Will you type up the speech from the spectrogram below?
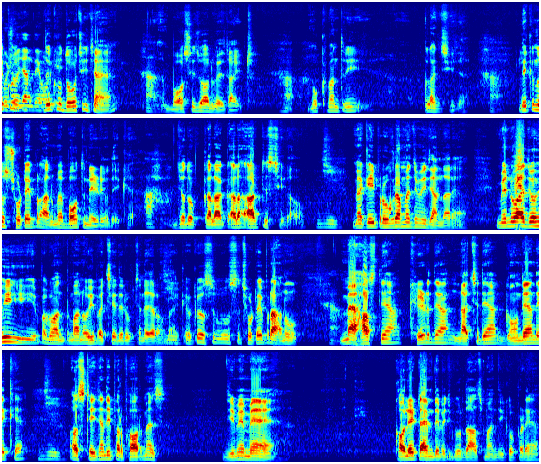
ਖੁਸ਼ ਹੋ ਜਾਂਦੇ ਹੋ ਦੇਖੋ ਦੋ ਚੀਜ਼ਾਂ ਹੈ। ਹਾਂ। ਬੌਸ ਇਜ਼ ਆਲਵੇਜ਼ ਰਾਈਟ ਹਾਂ। ਮੁੱਖ ਮੰਤਰੀ ਅਲੱਗ ਚੀਜ਼ ਹੈ ਹਾਂ। ਲੇਕਿਨ ਉਸ ਛੋਟੇ ਭਰਾ ਨੂੰ ਮੈਂ ਬਹੁਤ ਨੇੜਿਓਂ ਦੇਖਿਆ। ਜਦੋਂ ਕਲਾਕਾਰ ਆਰਟਿਸਟ ਸੀਗਾ ਉਹ। ਜੀ। ਮੈਂ ਕਈ ਪ੍ਰੋਗਰਾਮਾਂ 'ਚ ਵੀ ਜਾਂਦਾ ਰਿਹਾ। ਮੈਨੂੰ ਅੱਜ ਉਹੀ ਭਗਵੰਤ ਮਾਨ ਉਹੀ ਬੱਚੇ ਦੇ ਰੂਪ 'ਚ ਨਜ਼ਰ ਆਉਂਦਾ ਕਿਉਂਕਿ ਉਸ ਉਸ ਛੋਟੇ ਭਰਾ ਨੂੰ ਮੈਂ ਹੱਸਦਿਆਂ ਖੇਡਦਿਆਂ ਨੱਚਦਿਆਂ ਗਾਉਂਦਿਆਂ ਦੇਖਿਆ ਜੀ। ਔਰ ਸਟੇਜਾਂ ਦੀ ਪਰਫਾਰਮੈਂਸ ਜਿਵੇਂ ਮੈਂ ਕਾਲਜ ਟਾਈਮ ਦੇ ਵਿੱਚ ਗੁਰਦਾਸ ਮਾਨ ਜੀ ਕੋ ਪੜਿਆ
